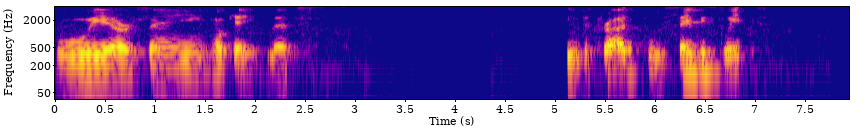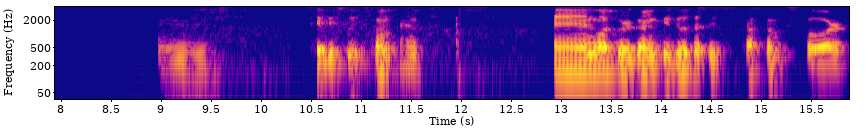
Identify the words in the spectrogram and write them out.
we are saying, okay, let's use the CRUD to save this tweet, and save this tweet content. And what we're going to do, that is customs for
